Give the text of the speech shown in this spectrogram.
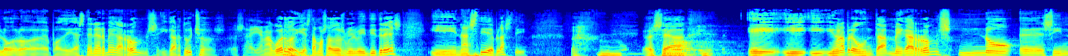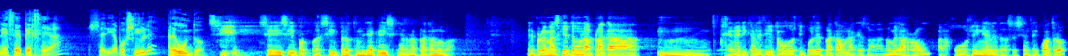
lo- lo- eh, podías tener mega ROMs y cartuchos. O sea, ya me acuerdo, Mm. y estamos a 2023 y nasty de plasti. Mm, O sea, no, eh, y, y- y una pregunta, mega ROMs no eh, sin FPGA sería posible? Pregunto. Sí, sí, sí, por poder sí, pero tendría que diseñar una placa nueva. El problema es que yo tengo una placa mm, genérica, es decir, yo tengo dos tipos de placa, una que es la no Mega ROM para juegos lineales de la 64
